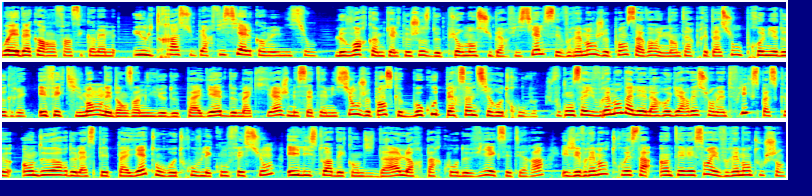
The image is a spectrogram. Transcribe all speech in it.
Ouais, d'accord, enfin, c'est quand même ultra superficiel comme émission. Le voir comme quelque chose de purement superficiel, c'est vraiment, je pense, avoir une interprétation premier degré. Effectivement, on est dans un milieu de paillettes, de maquillage, mais cette émission, je pense que beaucoup de personnes s'y retrouvent. Je vous conseille vraiment d'aller la regarder sur Netflix parce que, en dehors de l'aspect paillettes, on retrouve les confessions et l'histoire des candidats, leur parcours de vie, etc. Et j'ai vraiment trouvé ça intéressant et vraiment touchant.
